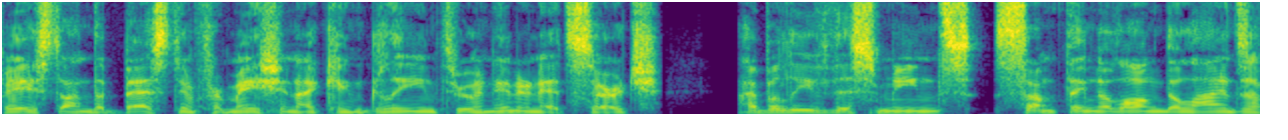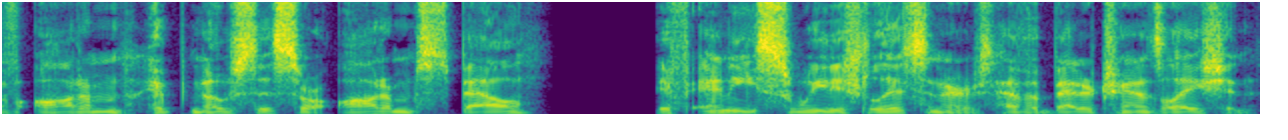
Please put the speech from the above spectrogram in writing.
Based on the best information I can glean through an internet search, I believe this means something along the lines of autumn hypnosis or autumn spell. If any Swedish listeners have a better translation,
